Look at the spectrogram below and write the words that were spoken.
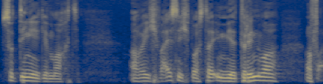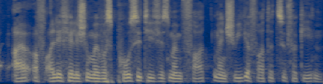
so Dinge gemacht, aber ich weiß nicht, was da in mir drin war. Auf, auf alle Fälle schon mal was Positives, meinem Vater, meinem Schwiegervater zu vergeben.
